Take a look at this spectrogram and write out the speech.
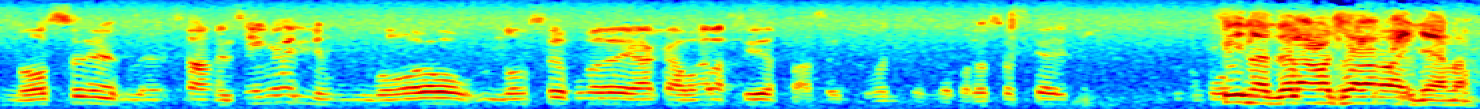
no se, en 100 años no, no se puede acabar así de fácil, ¿tú me entiendes? Por eso es que... Sí, no es de la noche a la mañana.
